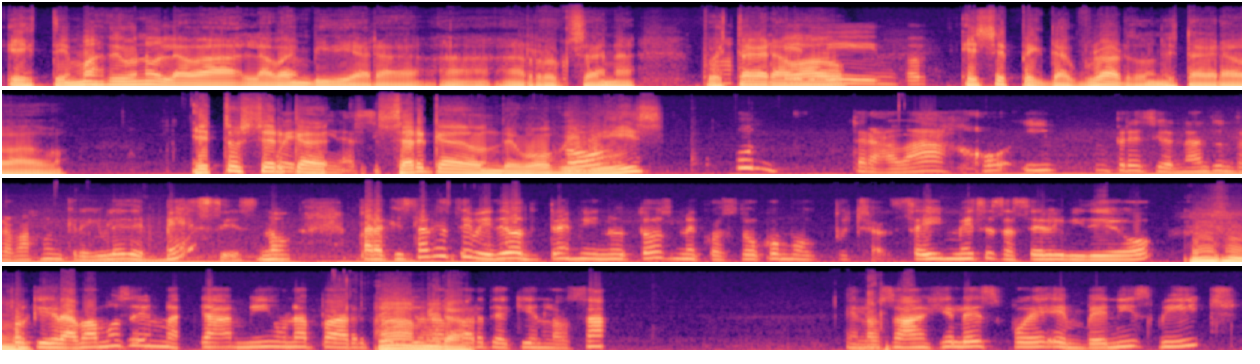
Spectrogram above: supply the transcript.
este, más de uno la va, la va a envidiar a, Roxana, pues está grabado, es espectacular donde está grabado. Esto es cerca, cerca de donde vos vivís trabajo impresionante, un trabajo increíble de meses, ¿no? Para que salga este video de tres minutos me costó como seis meses hacer el video, porque grabamos en Miami una parte ah, y una parte aquí en Los Ángeles. En Los Ángeles fue en Venice Beach,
